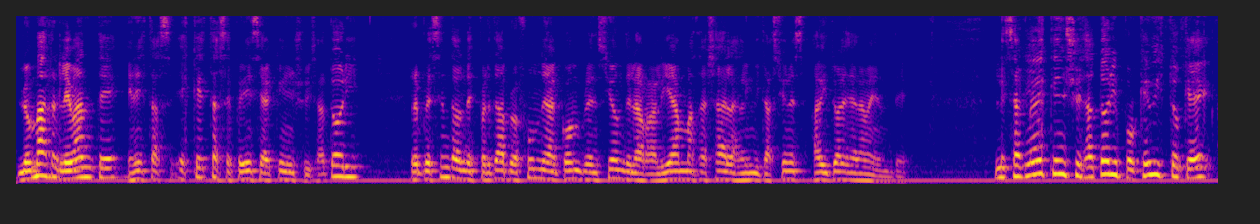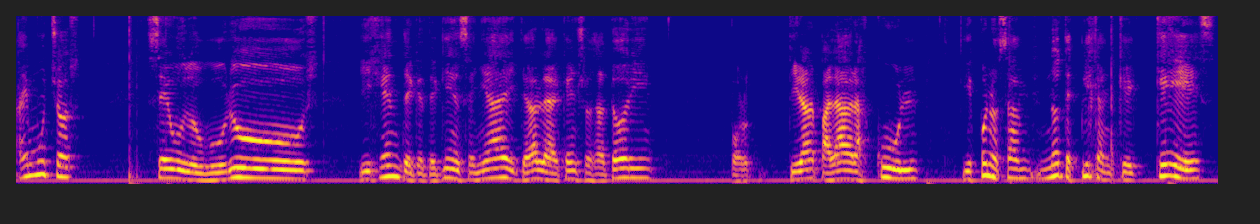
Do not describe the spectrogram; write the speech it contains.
Lo más relevante en estas es que estas experiencias de Kensho y Satori representan un despertar profundo de la comprensión de la realidad más allá de las limitaciones habituales de la mente. Les aclaré Kensho y Satori porque he visto que hay muchos pseudo gurús y gente que te quiere enseñar y te habla de Kensho Satori por tirar palabras cool y después no, te explican qué, es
